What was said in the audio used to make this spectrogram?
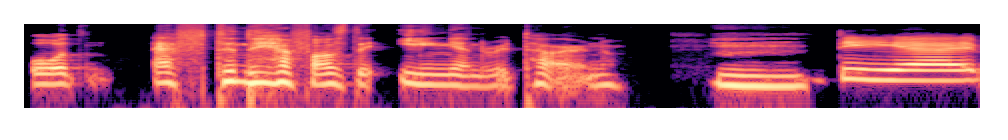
och efter det fanns det ingen return. Mm. Det är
